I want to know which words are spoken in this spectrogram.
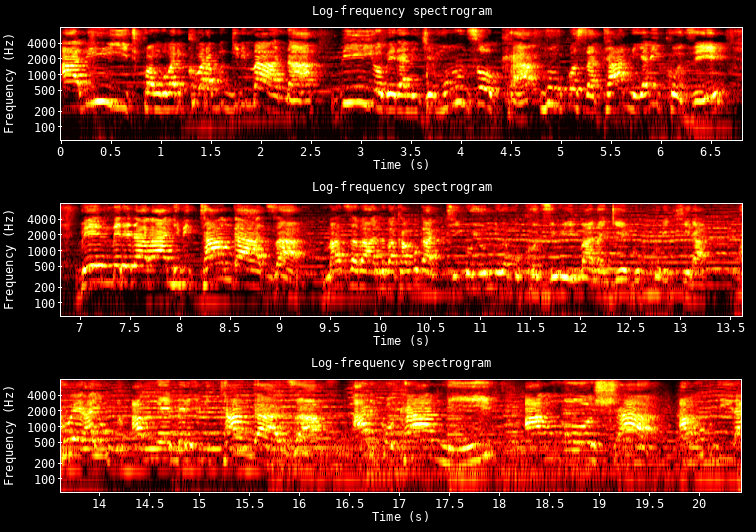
abiyitwa ngo bariko baravugira imana biyoberanije mu nzoka nk'uko satani yabikoze bemerera abantu ibitangaza. Maze abantu bakavuga ati uyu ni we mukozi w'imana ngiye gukurikira. Kubera yuko amwemereye ibitangaza ariko kandi amwosha amubwira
